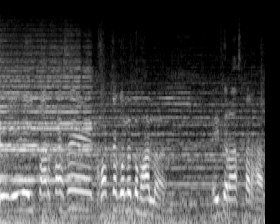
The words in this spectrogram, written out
এই, এই- পারপাসে খরচা করলে তো ভালো হয়। এই তো রাস্তার হাল।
